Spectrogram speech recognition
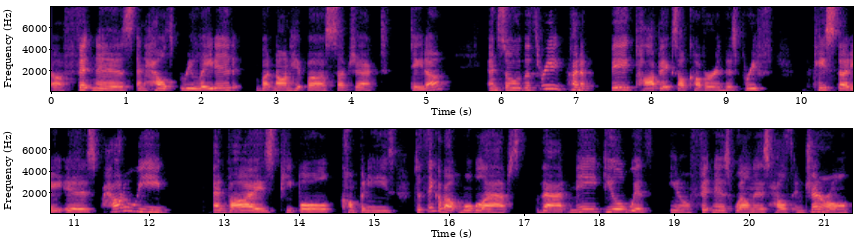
uh, fitness, and health related, but non HIPAA subject data. And so the three kind of big topics I'll cover in this brief case study is how do we advise people, companies to think about mobile apps that may deal with, you know, fitness, wellness, health in general,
